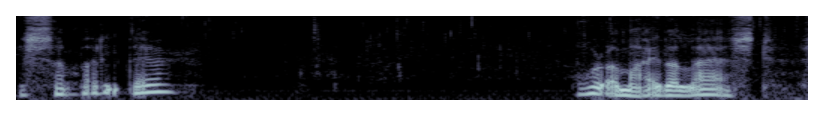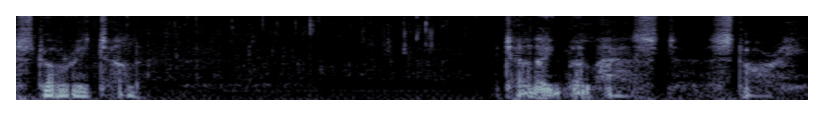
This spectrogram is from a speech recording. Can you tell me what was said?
Is somebody there? Or am I the last storyteller? Telling the last story.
